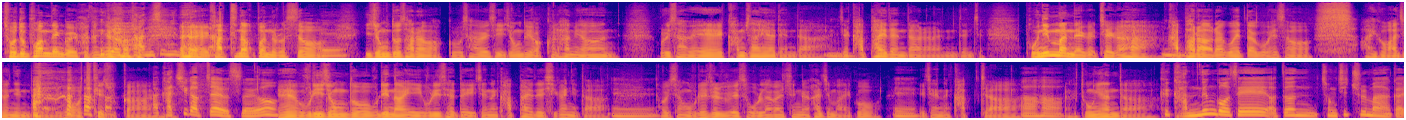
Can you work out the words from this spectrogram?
저도 포함된 거였거든요. 네, 당신이 네, 같은 학번으로서 예. 이 정도 살아왔고 사회에서 이 정도 역할을 하면 우리 사회에 감사해야 된다. 음. 이제 갚아야 된다라는데 이제 본인만 내가 제가 음. 갚아라라고 했다고 해서 아 이거 와전인데 이거 어떻게 해줄까? 아, 같이 갚자였어요. 예, 우리 정도 우리 나이 우리 세대 이제는 갚아야 될 시간이다. 예. 더 이상 우리를 위해서 올라갈 생각하지 말고 예. 이제는 갚자. 아하. 동의한다. 그 갚는 것에 어떤 정치 출마, 그러니까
